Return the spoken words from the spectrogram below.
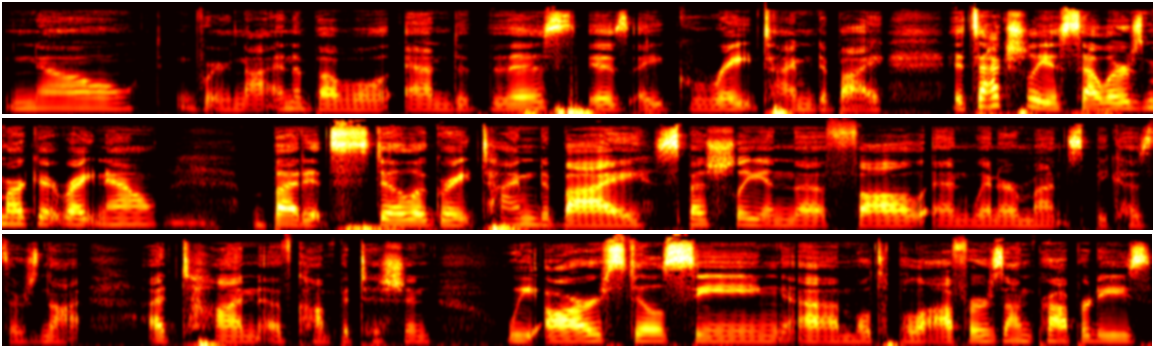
No, we're not in a bubble, and this is a great time to buy. It's actually a seller's market right now, mm. but it's still a great time to buy, especially in the fall and winter months because there's not a ton of competition. We are still seeing uh, multiple offers on properties,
